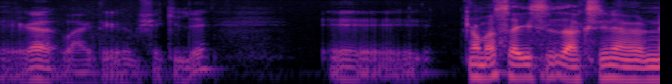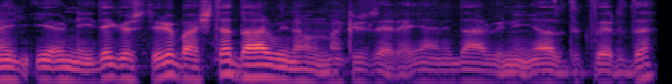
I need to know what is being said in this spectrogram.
E, vardır bir şekilde. E, Ama sayısız aksine örneği, örneği de gösteriyor. Başta Darwin olmak üzere. Yani Darwin'in yazdıkları da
